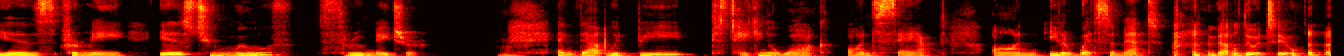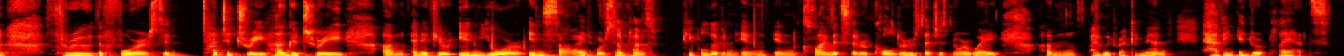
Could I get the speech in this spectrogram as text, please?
is, for me, is to move through nature. Hmm. And that would be just taking a walk on sand, on even wet cement. That'll do it too. through the forest and touch a tree, hug a tree. Um, and if you're in your inside, where sometimes people live in, in, in climates that are colder, such as Norway, um, I would recommend having indoor plants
